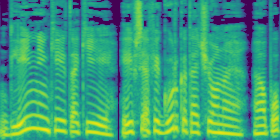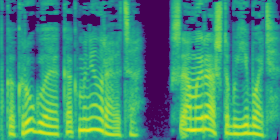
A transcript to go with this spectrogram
Длинненькие такие, и вся фигурка точёная, а попка круглая, как мне нравится. В самый раз, чтобы ебать.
